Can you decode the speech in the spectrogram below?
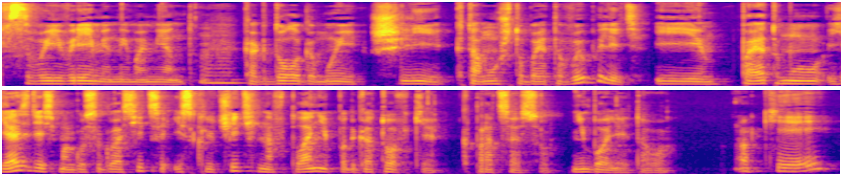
своевременный момент, Мгм. как долго мы шли к тому, чтобы это выпилить, и поэтому я здесь могу согласиться исключительно в плане подготовки к процессу, не более того. Окей.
